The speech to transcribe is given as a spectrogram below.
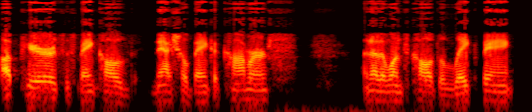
Up here, it's this bank called National Bank of Commerce. Another one's called the Lake Bank.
